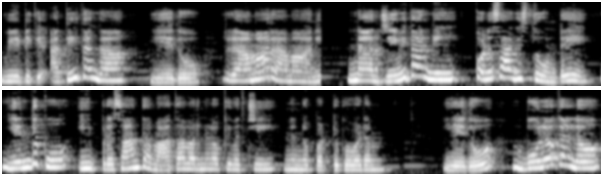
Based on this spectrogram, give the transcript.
వీటికి అతీతంగా ఏదో రామా రామా అని నా జీవితాన్ని కొనసాగిస్తూ ఉంటే ఎందుకు ఈ ప్రశాంత వాతావరణంలోకి వచ్చి నన్ను పట్టుకోవడం? ఏదో భూలోకంలో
